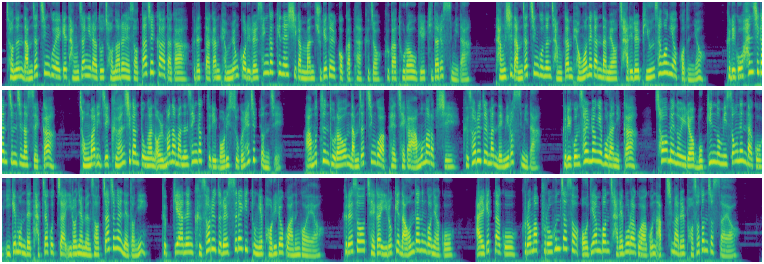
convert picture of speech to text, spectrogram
저는 남자친구에게 당장이라도 전화를 해서 따질까 하다가 그랬다간 변명거리를 생각해낼 시간만 주게 될 것 같아 그저 그가 돌아오길 기다렸습니다. 당시 남자친구는 잠깐 병원에 간다며 자리를 비운 상황이었거든요. 그리고 한 시간쯤 지났을까? 정말이지 그 한 시간 동안 얼마나 많은 생각들이 머릿속을 헤집던지. 아무튼 돌아온 남자친구 앞에 제가 아무 말 없이 그 서류들만 내밀었습니다. 그리곤 설명해보라니까 처음엔 오히려 못 낀 놈이 썩낸다고 이게 뭔데 다짜고짜 이러냐면서 짜증을 내더니 급기야는 그 서류들을 쓰레기통에 버리려고 하는 거예요. 그래서 제가 이렇게 나온다는 거냐고 알겠다고 그럼 앞으로 혼자서 어디 한번 잘해보라고 하곤 앞치마를 벗어던졌어요.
